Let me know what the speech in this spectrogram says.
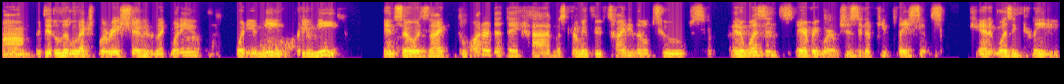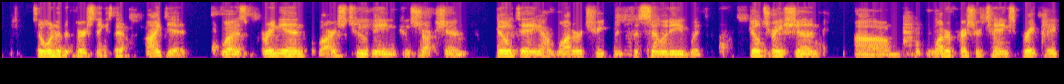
um, did a little exploration and like, what do you what do you mean? What do you need? And so it's like the water that they had was coming through tiny little tubes and it wasn't everywhere, it was just in a few places and it wasn't clean. So one of the first things that I did was bring in large tubing construction, built a, a uh, water treatment facility with filtration, um, water pressure tanks, great big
